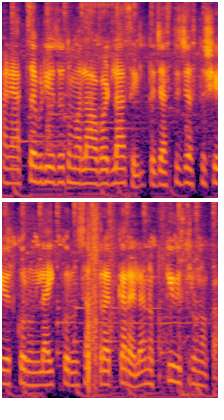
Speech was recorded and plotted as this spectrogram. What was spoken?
आणि आजचा व्हिडिओ जर तुम्हाला आवडला असेल तर जास्तीत जास्त शेअर करून लाईक करून सबस्क्राईब करायला नक्की विसरू नका.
